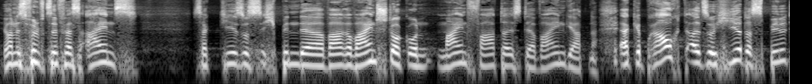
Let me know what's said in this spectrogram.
Johannes 15, Vers 1 sagt Jesus, ich bin der wahre Weinstock und mein Vater ist der Weingärtner. Er gebraucht also hier das Bild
